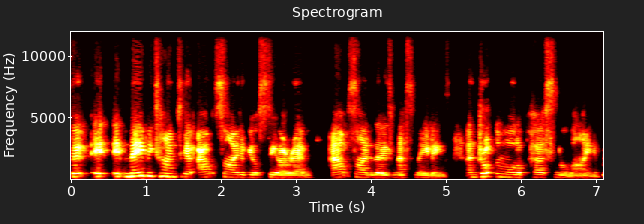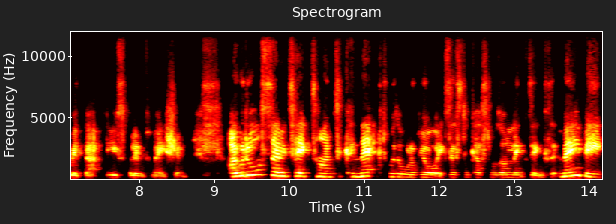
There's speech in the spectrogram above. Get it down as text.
So it, it may be time to go outside of your CRM, outside of those mass mailings and drop them all a personal line with that useful information. I would also take time to connect with all of your existing customers on LinkedIn because it may be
